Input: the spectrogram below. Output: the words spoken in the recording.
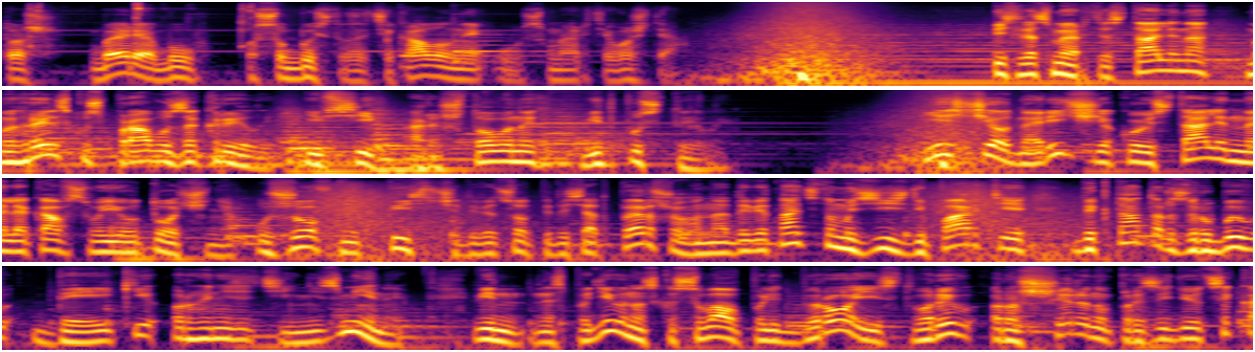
Тож Берія був особисто зацікавлений у смерті вождя. Після смерті Сталіна Мегрельську справу закрили і всіх арештованих відпустили. Є ще одна річ, якою Сталін налякав своє оточення. У жовтні 1951-го на 19-му з'їзді партії диктатор зробив деякі організаційні зміни. Він несподівано скасував політбюро і створив розширену президію ЦК,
